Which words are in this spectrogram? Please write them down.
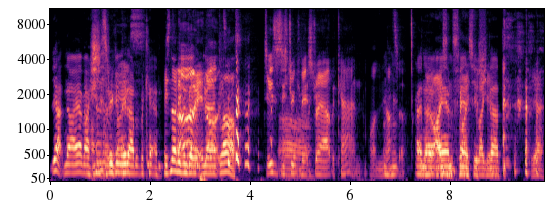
Yeah, no, I am actually Oh, just drinking it out of the can. he's not even Oh, got it in God. a glass Jesus, he's drinking Oh. it straight out of the can. What a nutter. I know, I ice am and slice fancy like shin. that. yeah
